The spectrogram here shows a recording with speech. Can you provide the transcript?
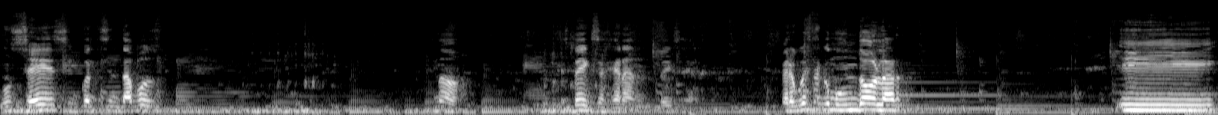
No sé, 50 centavos. No, estoy exagerando, estoy exagerando. Pero cuesta como un dólar. Y.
